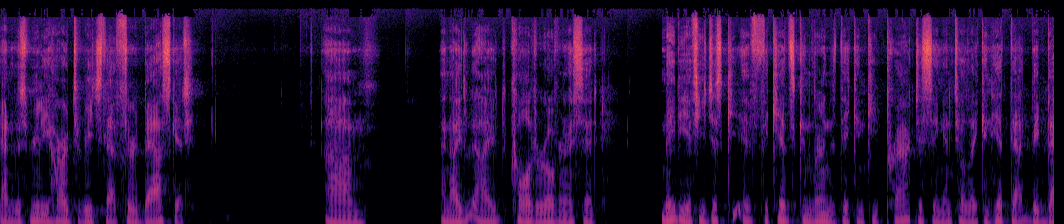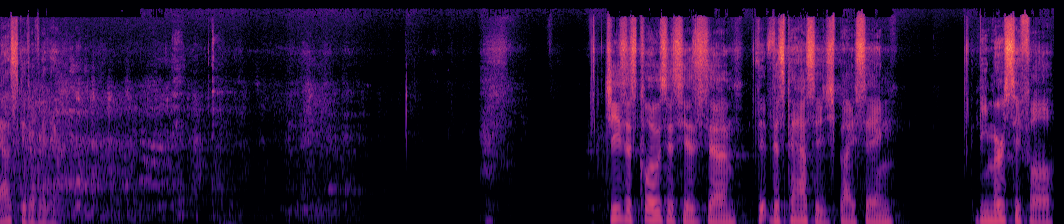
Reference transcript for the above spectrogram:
and it was really hard to reach that third basket. Um, and I, I called her over and I said, maybe if you just if the kids can learn that they can keep practicing until they can hit that big basket over there. Jesus closes his, um, th- this passage by saying, Be merciful,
